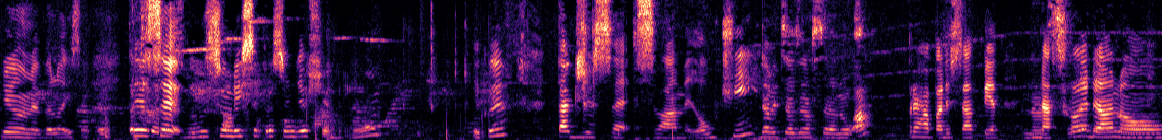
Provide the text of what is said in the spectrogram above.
Jo, nevylej se. Tak Ty se sundej se prosím tě ještě brýle. Děkuji. Takže se s vámi loučí David se na stranou a Praha 55. Nashledanou.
